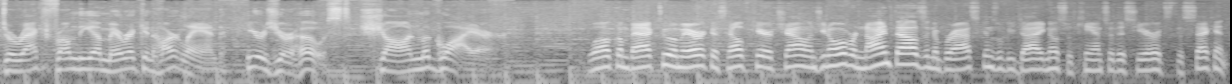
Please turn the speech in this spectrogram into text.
direct from the American heartland, here's your host, Sean McGuire. Welcome back to America's Healthcare Challenge. You know, over 9,000 Nebraskans will be diagnosed with cancer this year. It's the second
